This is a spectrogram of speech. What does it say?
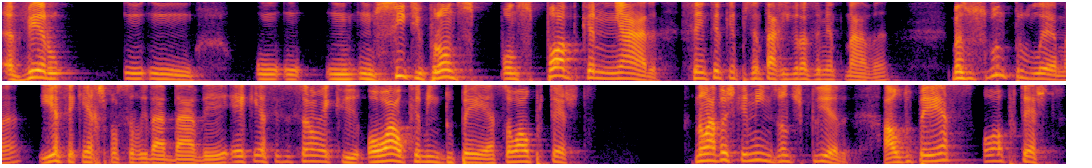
haver um, um, um um, um sítio para onde se, onde se pode caminhar sem ter que apresentar rigorosamente nada. Mas o segundo problema, e essa é que é a responsabilidade da AD, é que a sensação é que ou há o caminho do PS ou há o protesto. Não há dois caminhos onde escolher. Há o do PS ou há o protesto.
